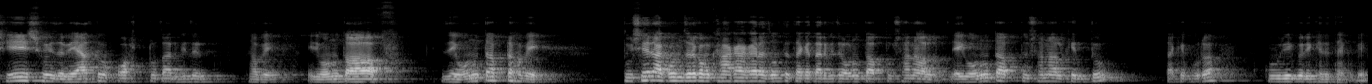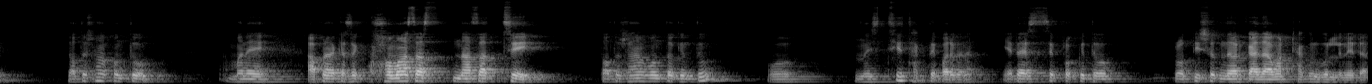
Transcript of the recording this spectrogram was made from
শেষ হয়ে যাবে, এত কষ্ট তার ভিতরে হবে। এই যে অনুতাপ, যে অনুতাপটা হবে, তুষের আগুন যেরকম খা খা করে জ্বলতে থাকে, তার ভিতরে অনুতাপ তুষানল। এই অনুতাপ তুষানল কিন্তু তাকে পুরো কুড়ি করে খেতে থাকবে। যত সময় পর্যন্ত মানে আপনার কাছে ক্ষমা না চাচ্ছে, তত সময় পর্যন্ত কিন্তু ও স্থির থাকতে পারবে না। এটা হচ্ছে প্রকৃত প্রতিশোধ নেওয়ার কায়দা, আমার ঠাকুর বললেন এটা।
